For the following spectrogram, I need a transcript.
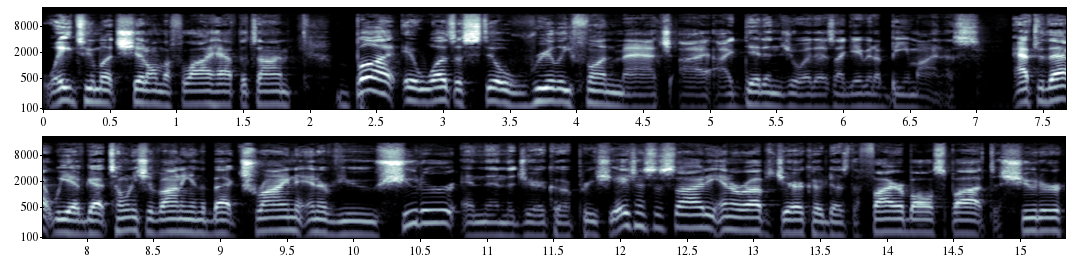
way too much shit on the fly half the time. But it was a still really fun match. I, I did enjoy this. I gave it a B minus. After that, we have got Tony Schiavone in the back trying to interview Shooter, and then the Jericho Appreciation Society interrupts. Jericho does the fireball spot to Shooter.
